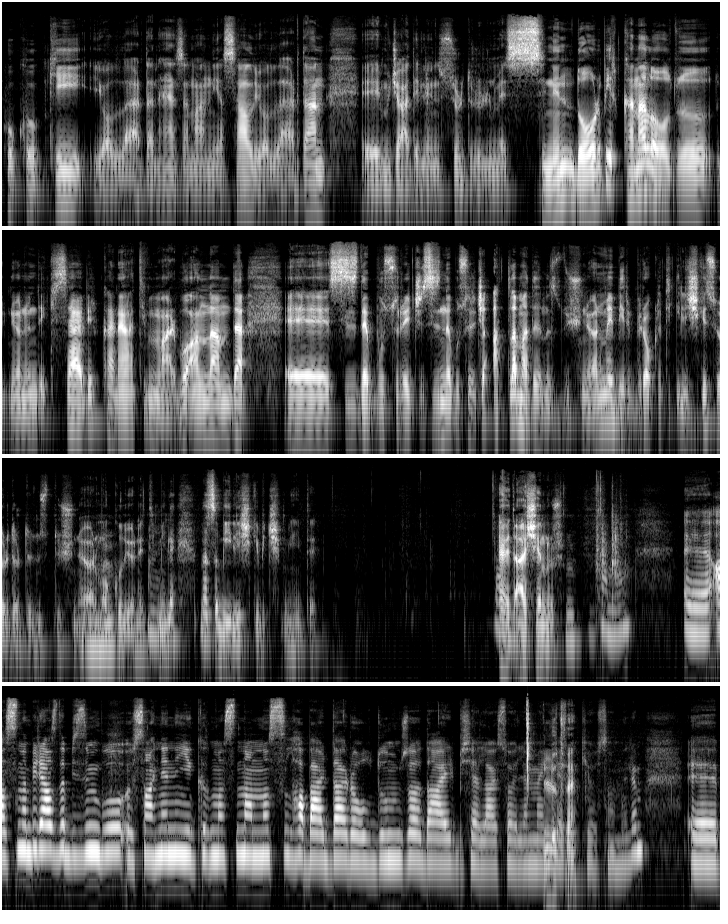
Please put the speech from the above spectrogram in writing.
hukuki yollardan her zaman yasal yollardan e, mücadelenin sürdürülmesinin doğru bir kanal olduğu yönünde kişisel bir kanaatim var. Bu anlamda e, siz de bu süreci sizin de bu süreci atlamadığınızı düşünüyorum ve bir bürokratik ilişki sürdürdüğünüzü düşünüyorum okul yönetimiyle. Nasıl bir ilişki biçimiydi? Evet Ayşenur. Tamam. Ee, aslında biraz da bizim bu sahnenin yıkılmasından nasıl haberdar olduğumuza dair bir şeyler söylemek Lütfen. gerekiyor sanırım. Ee,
